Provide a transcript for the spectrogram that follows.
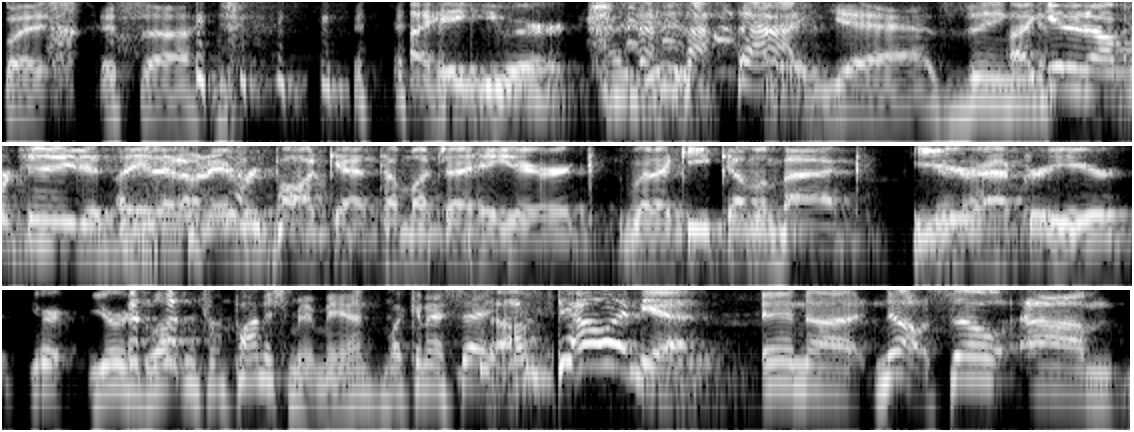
But it's, uh, I hate you, Eric. I do. yeah, zing. I get an opportunity to say that on every podcast how much I hate Eric, but I keep coming back year and, uh, after year. You're you're a glutton for punishment, man. What can I say? I'm telling you. And uh, no, so um,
